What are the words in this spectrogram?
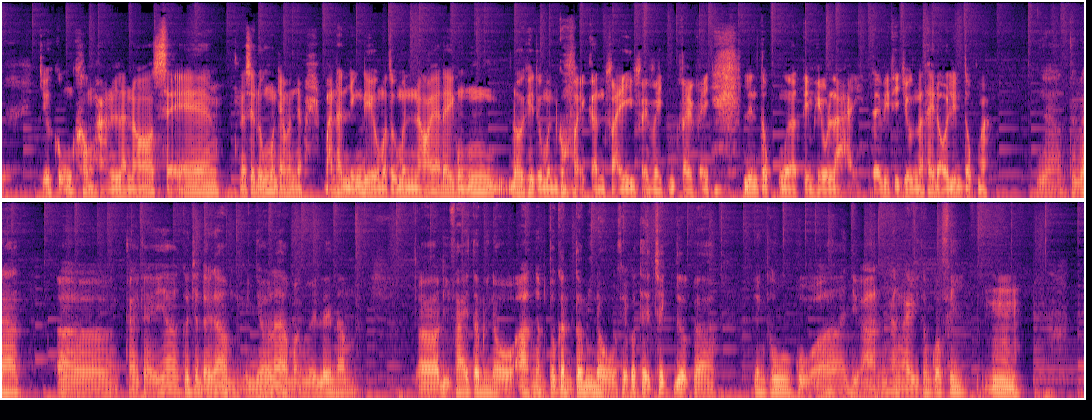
chứ cũng không hẳn là nó sẽ nó sẽ đúng một trăm phần trăm. Bản thân những điều mà tụi mình nói ở đây cũng đôi khi tụi mình cũng phải cần phải phải phải phải phải liên tục ờ, tìm hiểu lại. Tại vì thị trường nó thay đổi liên tục mà dạ yeah, thực ra uh, cái cái uh, câu chuyện đấy là mình nhớ là mọi người lên um, uh, DeFi terminal à nhầm token terminal thì có thể check được uh, doanh thu của dự án hàng ngày thông qua phi. Ừ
